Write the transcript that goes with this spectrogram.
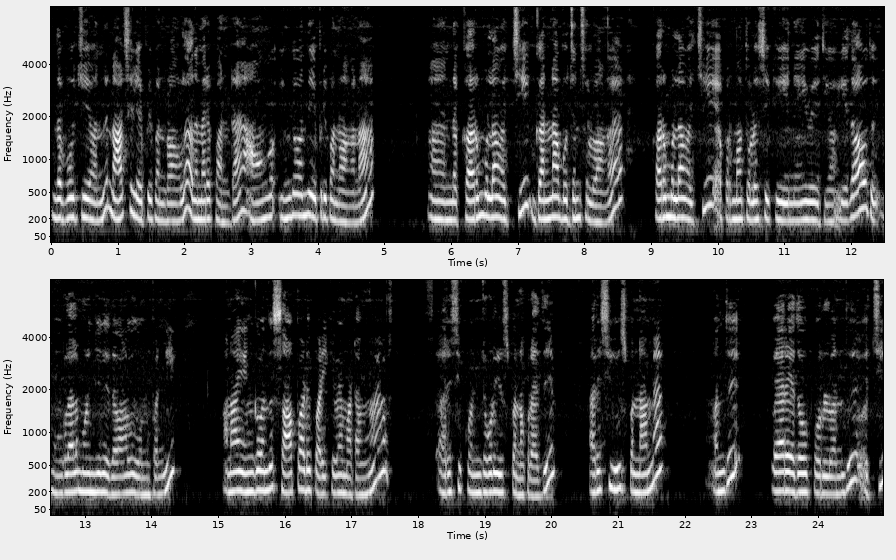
இந்த பூஜையை வந்து நார்த் சைடில் எப்படி பண்ணுறாங்களோ அது மாதிரி பண்ணுறேன் அவங்க இங்கே வந்து எப்படி பண்ணுவாங்கன்னா இந்த கரும்புலாம் வச்சு கன்னா பூஜைன்னு சொல்லுவாங்க. கரும்புலாம் வச்சு அப்புறமா துளசிக்கு நெய்வேத்தியம் ஏதாவது உங்களால் முடிஞ்சது ஏதாவது ஒன்று பண்ணி ஆனால் இங்கே வந்து சாப்பாடு படைக்கவே மாட்டாங்க. அரிசி கொஞ்சம் கூட யூஸ் பண்ணக்கூடாது. அரிசி யூஸ் பண்ணாமல் வந்து வேறு ஏதோ பொருள் வந்து வச்சு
